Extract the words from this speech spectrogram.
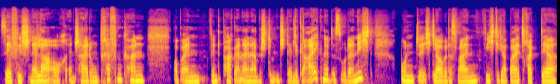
sehr viel schneller auch Entscheidungen treffen können, ob ein Windpark an einer bestimmten Stelle geeignet ist oder nicht. Und ich glaube, das war ein wichtiger Beitrag, der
